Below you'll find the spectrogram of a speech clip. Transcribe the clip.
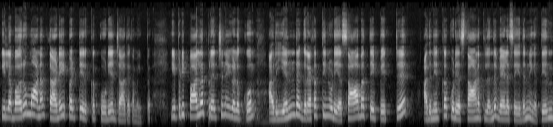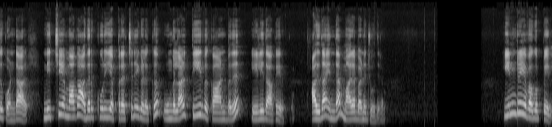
இல்லை வருமானம் தடைப்பட்டு இருக்கக்கூடிய ஜாதகமைப்பு இப்படி பல பிரச்சனைகளுக்கும் அது எந்த கிரகத்தினுடைய சாபத்தை பெற்று அது நிற்கக்கூடிய ஸ்தானத்திலேருந்து வேலை செய்யுதுன்னு நீங்கள் தெரிந்து கொண்டால் நிச்சயமாக அதற்குரிய பிரச்சனைகளுக்கு உங்களால் தீர்வு காண்பது எளிதாக இருக்கும். அதுதான் இந்த மரபணு ஜோதிடம். இன்றைய வகுப்பில்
